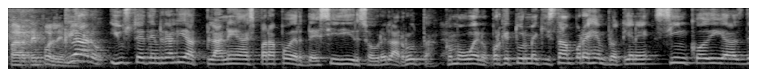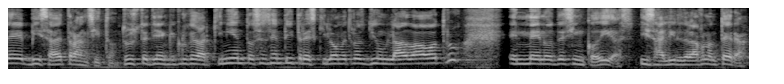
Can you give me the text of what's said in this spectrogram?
parte polémica. Claro, y usted en realidad planea es para poder decidir sobre la ruta. Como bueno, porque Turmequistán, por ejemplo, tiene cinco días de visa de tránsito. Entonces usted tiene que cruzar 563 kilómetros de un lado a otro en menos de cinco días y salir de la frontera.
